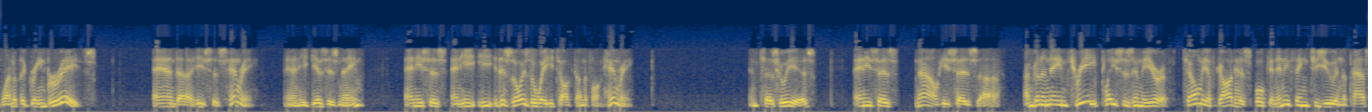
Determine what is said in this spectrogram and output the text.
one of the Green Berets, and uh, he says Henry, and he gives his name, and he says, and he he this is always the way he talked on the phone, Henry, and says who he is and he says, now, he says, uh, I'm going to name three places in the earth. Tell me if God has spoken anything to you in the past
